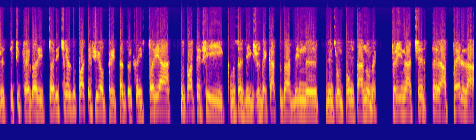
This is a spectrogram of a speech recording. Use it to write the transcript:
justificărilor istorice, el nu poate fi oprit, pentru că istoria nu poate fi, cum să zic, judecată doar din, dintr-un punct anume prin acest apel la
